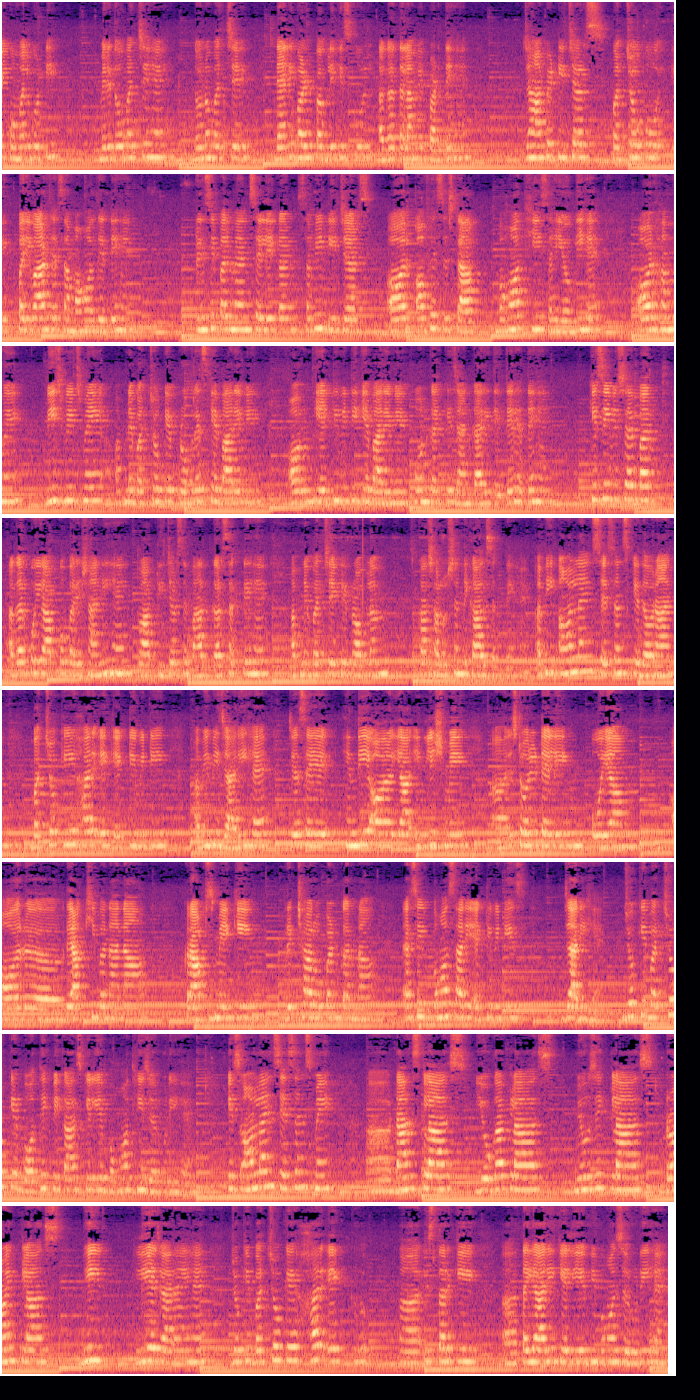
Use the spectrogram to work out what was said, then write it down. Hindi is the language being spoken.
कोमल गोटी, मेरे दो बच्चे हैं, दोनों बच्चे Delhi world public school Agartala में पढ़ते हैं, जहाँ पे टीचर्स बच्चों को एक परिवार जैसा माहौल देते हैं। प्रिंसिपल मैम से लेकर सभी टीचर्स और ऑफ़िस स्टाफ बहुत ही सहयोगी है और हमें बीच बीच में अपने बच्चों के प्रोग्रेस के बारे में और उनकी एक्टिविटी के बारे में फ़ोन करके जानकारी देते रहते हैं। किसी विषय पर अगर कोई आपको परेशानी है तो आप टीचर से बात कर सकते हैं, अपने बच्चे के प्रॉब्लम का सॉल्यूशन निकाल सकते हैं। अभी ऑनलाइन सेशंस के दौरान बच्चों की हर एक एक्टिविटी अभी भी जारी है, जैसे हिंदी और या इंग्लिश में स्टोरी टेलिंग पोयम और राखी बनाना क्राफ्ट्स मेकिंग वृक्षारोपण करना, ऐसी बहुत सारी एक्टिविटीज़ जारी हैं, जो कि बच्चों के बौद्धिक विकास के लिए बहुत ही ज़रूरी है। इस ऑनलाइन सेशंस में dance class yoga class music class drawing class भी लिए जा रहे हैं, जो कि बच्चों के हर एक स्तर की तैयारी के लिए भी बहुत ज़रूरी है।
